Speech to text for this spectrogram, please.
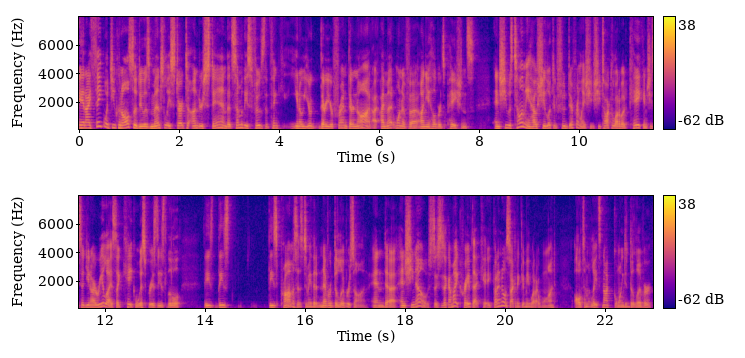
And I think what you can also do is mentally start to understand that some of these foods that think you know you're they're your friend, they're not. I, I met one of uh, Anja Hilbert's patients and she was telling me how she looked at food differently. She she talked a lot about cake, and she said, you know, I realized like cake whispers these little these these these promises to me that it never delivers on, and uh, and she knows. So she's like, I might crave that cake, but I know it's not going to give me what I want. Ultimately, it's not going to deliver,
